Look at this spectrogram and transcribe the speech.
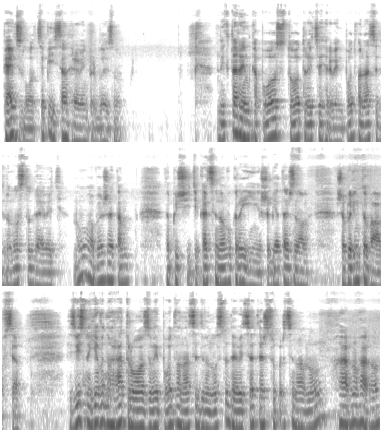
5 злот. Це 50 гривень приблизно. Нектаринка по 130 гривень, по 12,99. Ну, а ви вже там напишіть, яка ціна в Україні, щоб я теж знав, щоб орієнтувався. Звісно, є виноград розовий по 12,99. Це теж супер ціна. Ну, гарно, гарно.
